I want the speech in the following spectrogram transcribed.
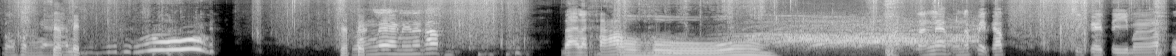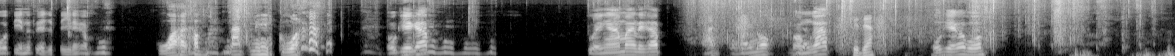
โชว์ผลงานเสือเป็ดเสือคเป็ดรั้งแรกเลยนะครับ ได้แล้วครับ โอ้โหครั้งแรกของนักเป็ดครับ ที่เคยตีมาครับปกตินักเสือจะตีนะครับ กลัวครับ นัดนี้กลัว โอเคครับ สวยงามมากเลยครับ ไปของแบงค์นกขอบคุณครับ เสร็จยังโอเคครับผมโ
